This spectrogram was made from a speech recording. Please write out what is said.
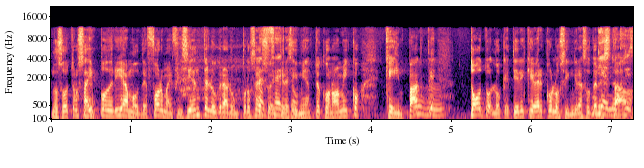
nosotros ahí podríamos de forma eficiente lograr un proceso de crecimiento económico que impacte todo lo que tiene que ver con los ingresos del Estado.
